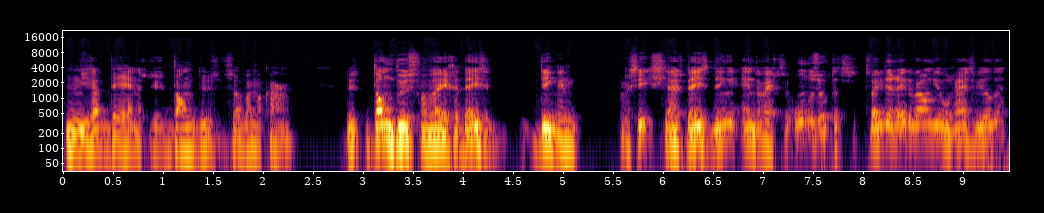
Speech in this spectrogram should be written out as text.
hier staat den, dus dan dus, zo bij elkaar. Dus dan dus vanwege deze dingen, precies, juist deze dingen, en vanwege het onderzoek, dat is de tweede reden waarom die op reis wilde.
